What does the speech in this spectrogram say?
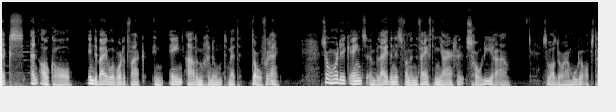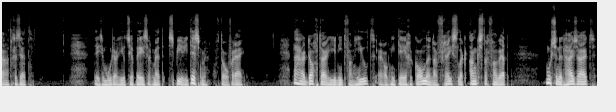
Seks en alcohol. In de Bijbel wordt het vaak in één adem genoemd met toverij. Zo hoorde ik eens een beleidenis van een 15-jarige scholiere aan. Ze was door haar moeder op straat gezet. Deze moeder hield zich bezig met spiritisme of toverij. Daar haar dochter hier niet van hield, er ook niet tegen kon en er vreselijk angstig van werd, moest ze het huis uit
